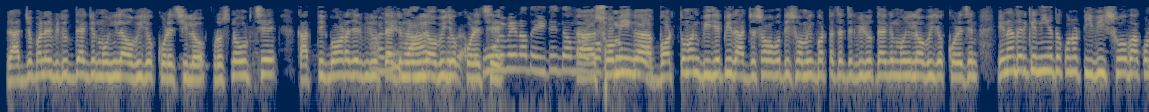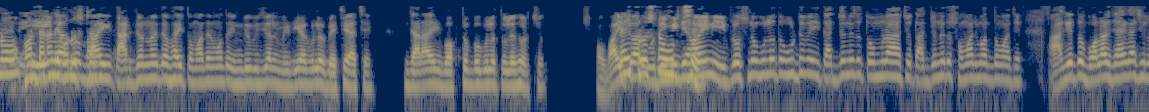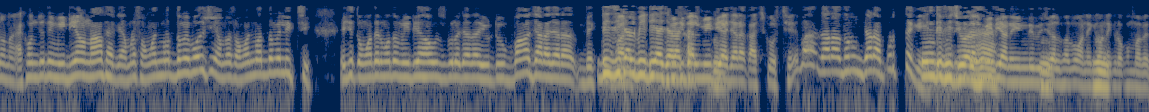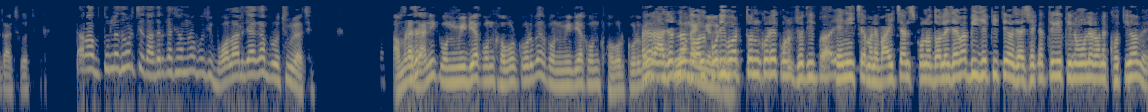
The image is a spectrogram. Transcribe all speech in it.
রাজ্যপালের বিরুদ্ধে একজন মহিলা অভিযোগ করেছিল। প্রশ্ন উঠছে কার্তিক মহারাজের বিরুদ্ধে একজন মহিলা অভিযোগ করেছে। শ্রমিক বর্তমান বিজেপির রাজ্য সভাপতি শ্রমিক ভট্টাচার্যের বিরুদ্ধে একজন মহিলা অভিযোগ করেছেন। এনাদেরকে নিয়ে তো কোনো টিভি শো বা কোনো ঘন্টাখানেক অনুষ্ঠান। ভাই তার জন্যই তো ভাই তোমাদের মতো ইন্ডিভিজুয়াল মিডিয়া গুলো বেঁচে আছে যারা এই বক্তব্যগুলো তুলে ধরছো। সবাই তো আর প্রশ্ন মিডিয়া হয়নি এই প্রশ্নগুলো তো উঠবেই তার জন্য তো তোমরা আছো তার জন্য তো সমাজ মাধ্যম আছে। আগে তো বলার জায়গা ছিল না এখন যদি মিডিয়াও না থাকে আমরা সমাজ মাধ্যমে বলছি আমরা সমাজ মাধ্যমে লিখছি। এই যে তোমাদের মতো মিডিয়া হাউসগুলো যারা ইউটিউব বা যারা যারা ডিজিটাল মিডিয়া যারা ডিজিটাল মিডিয়া যারা কাজ করছে বা যারা ধরুন যারা প্রত্যেকে ইন্ডিভিজুয়াল মিডিয়া ইন্ডিভিজুয়াল ভাবে অনেকে অনেক রকম ভাবে কাজ করছে। তারা তুলে ধরছে তাদের কাছে আমরা বলছি বলার জায়গা প্রচুর আছে। আমরা আচ্ছা। জানি কোন মিডিয়া কোন খবর করবে আর কোন মিডিয়া কোন খবর করবে আচ্ছা না, রাজন্যা দল। পরিবর্তন করে কোন- যদি এনি মানে বাই চান্স কোন দলে যায় বা বিজেপিতেও যায় সেক্ষেত্রে কি তৃণমূলের অনেক ক্ষতি হবে?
